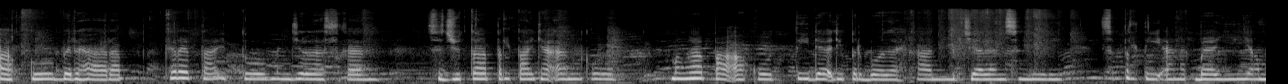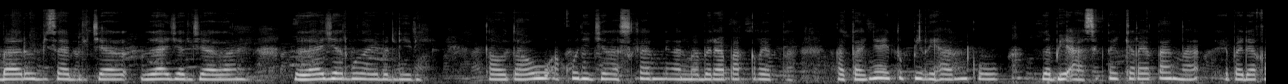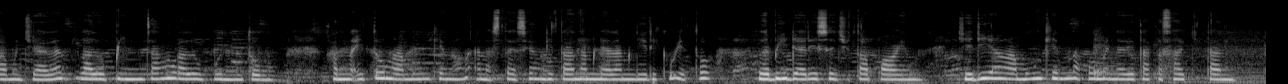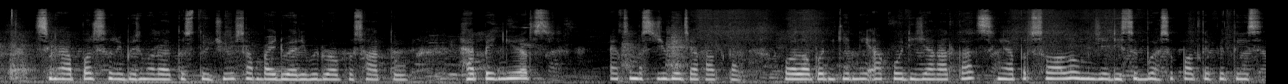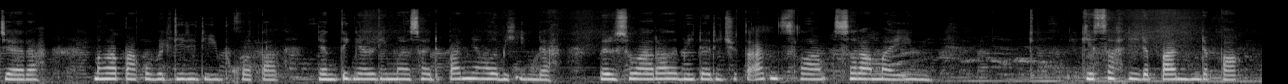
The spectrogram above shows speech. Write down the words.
Aku berharap kereta itu menjelaskan sejuta pertanyaanku. Mengapa aku tidak diperbolehkan berjalan sendiri seperti anak bayi yang baru bisa belajar jalan, belajar mulai berdiri? Tahu-tahu aku dijelaskan dengan beberapa kereta. Katanya itu pilihanku. Lebih asik naik kereta, nak, daripada kamu jalan, lalu pincang, lalu buntung. Karena itu nggak mungkin anestesi yang ditanam dalam diriku itu lebih dari sejuta poin. Jadi ya nggak mungkin aku menderita kesakitan. Singapura 1907 sampai 2021. Happy New Year's Xmas juga Jakarta. Walaupun kini aku di Jakarta, Singapura selalu menjadi sebuah sportivity sejarah. Mengapa aku berdiri di ibu kota dan tinggal di masa depan yang lebih indah, bersuara lebih dari jutaan seramai ini. Kisah di depan depak.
